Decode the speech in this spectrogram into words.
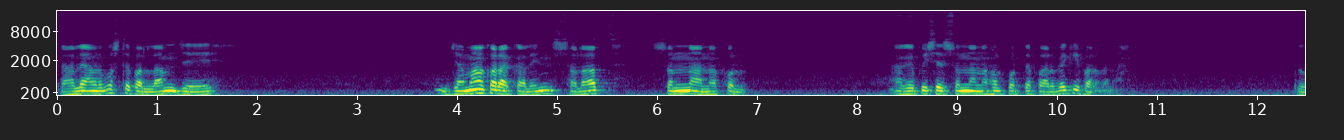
তাহলে আমরা বুঝতে পারলাম যে জমা করাকালীন সালাত সন্না নফল। আগে পিছিয়ে সন্না নফল পড়তে পারবে কি পারবে না? তো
